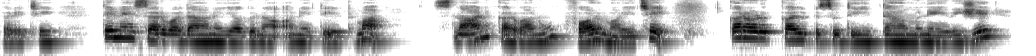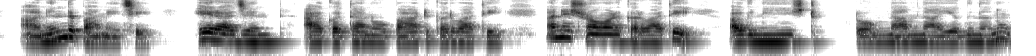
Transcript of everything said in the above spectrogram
કરે છે, તેને સર્વદાન યજ્ઞ અને તીર્થમાં સ્નાન કરવાનું ફળ મળે છે. કરોડ કલ્પ સુધી ધામને વિશે આનંદ પામે છે. હે રાજન, આ કથાનો પાઠ કરવાથી અને શ્રવણ કરવાથી અગ્નિષ્ઠ નામના યજ્ઞનું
